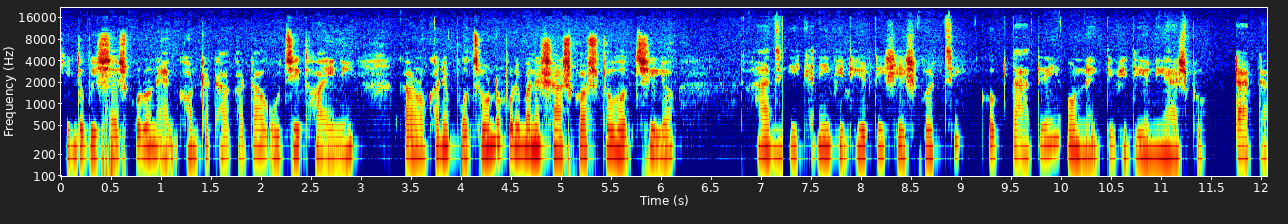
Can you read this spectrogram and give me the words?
কিন্তু বিশ্বাস করুন, এক ঘণ্টা থাকাটা উচিত হয়নি। কারণ ওখানে প্রচণ্ড পরিমাণে শ্বাসকষ্ট হচ্ছিল। আজ এখানেই ভিডিওটি শেষ করছি। খুব তাড়াতাড়ি অন্য একটি ভিডিও নিয়ে আসব। টাটা।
